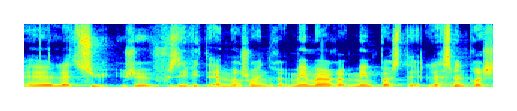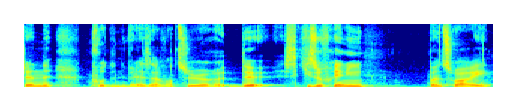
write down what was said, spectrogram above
là-dessus, je vous invite à me rejoindre même heure, même poste la semaine prochaine pour de nouvelles aventures de schizophrénie. Bonne soirée.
